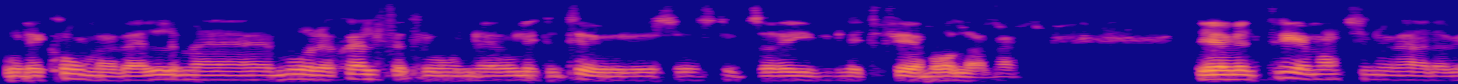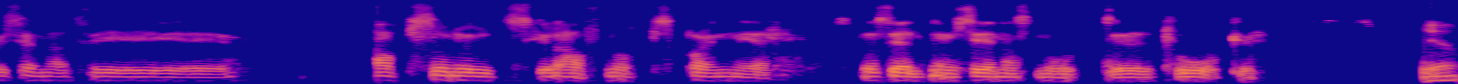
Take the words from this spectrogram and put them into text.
och det kommer väl med både självförtroende och lite tur så studsar det in lite fler bollar. Men det är väl tre matcher nu här där vi känner att vi absolut skulle haft något poäng mer. Speciellt nu senast mot eh, Tvååker. Yeah.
